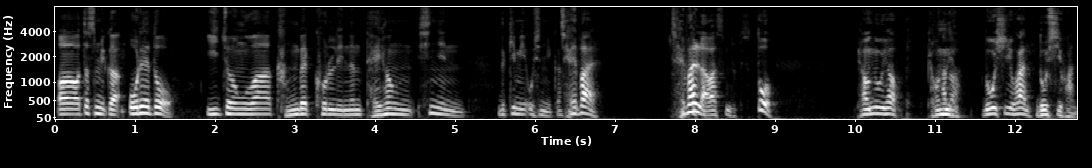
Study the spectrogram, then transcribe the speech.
어, 어떻습니까? 올해도 이정우와 강백호를 잇는 대형 신인 느낌이 오십니까? 제발 제발 나왔으면 좋겠어. 또 변우혁, 변우혁. 노시환 노시환.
